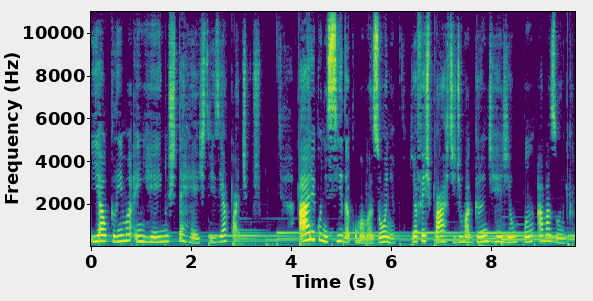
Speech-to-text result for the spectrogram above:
e ao clima em reinos terrestres e aquáticos. A área conhecida como Amazônia já fez parte de uma grande região pan-amazônica,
